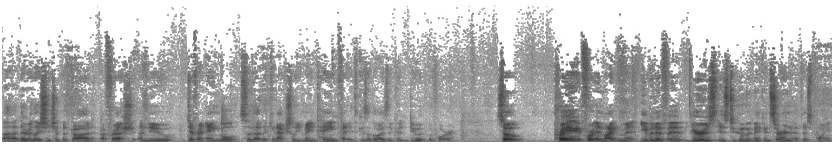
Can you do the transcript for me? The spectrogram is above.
uh, their relationship with God afresh, a new, different angle, so that they can actually maintain faith, because otherwise they couldn't do it before. So pray for enlightenment, even if it, yours is to whom it may concern at this point.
